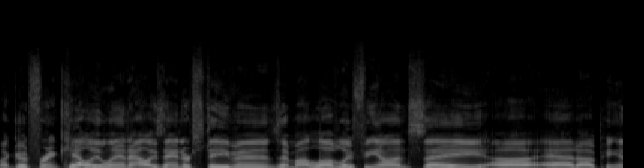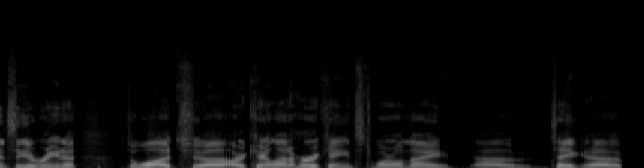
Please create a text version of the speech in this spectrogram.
my good friend Kelly Lynn Alexander Stevens and my lovely fiance uh, at uh, PNC Arena to watch uh, our Carolina Hurricanes tomorrow night uh, take uh,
